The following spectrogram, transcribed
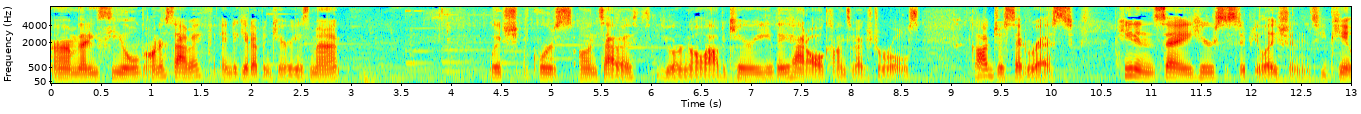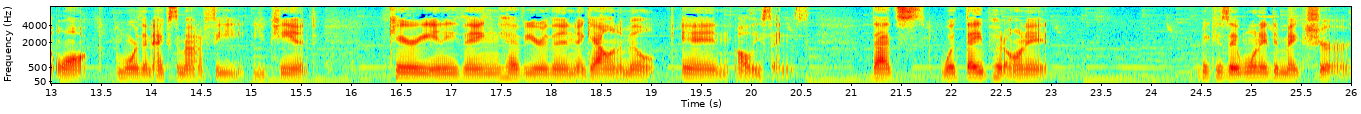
um, that he's healed on a Sabbath and to get up and carry his mat. Which, of course, on Sabbath you are not allowed to carry. They had all kinds of extra rules. God just said rest. He didn't say here's the stipulations. You can't walk more than X amount of feet. You can't carry anything heavier than a gallon of milk and all these things. That's what they put on it because they wanted to make sure,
